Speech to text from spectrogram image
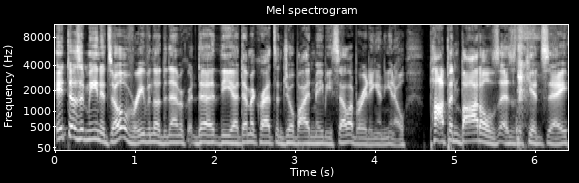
it doesn't mean it's over. Even though the Democrat, the, the uh, Democrats and Joe Biden may be celebrating and you know popping bottles, as the kids say,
